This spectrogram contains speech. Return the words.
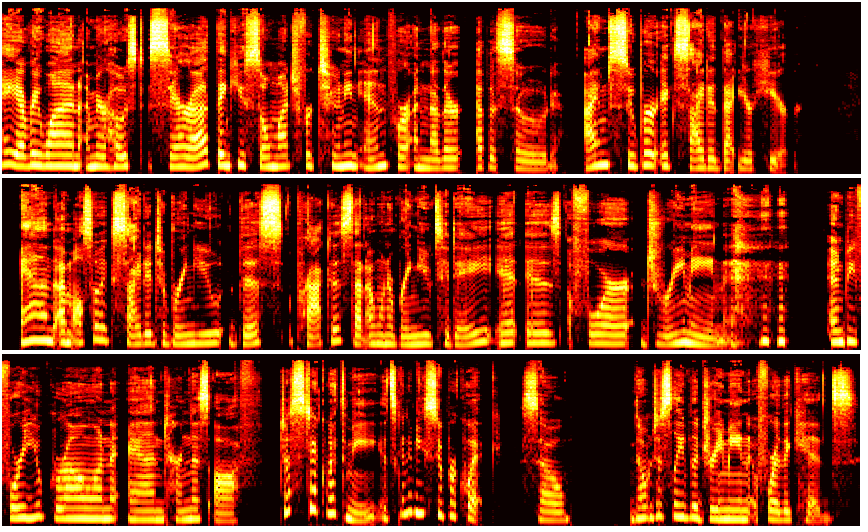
Hey everyone, I'm your host, Sara. Thank you so much for tuning in for another episode. I'm super excited that you're here. And I'm also excited to bring you this practice that I want to bring you today. It is for dreaming. and before you groan and turn this off, just stick with me. It's going to be super quick. So don't just leave the dreaming for the kids.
